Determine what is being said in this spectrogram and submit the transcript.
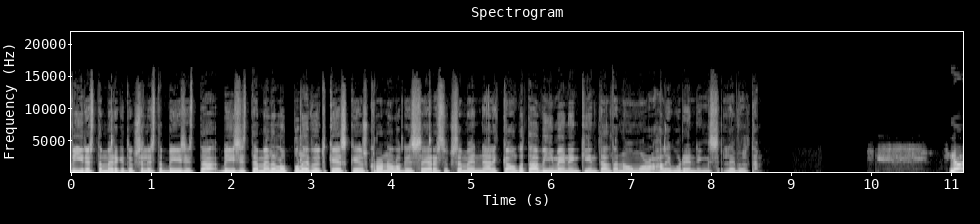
viidestä merkityksellistä biisistä, biisistä. Ja meillä loppu levyt kesken, jos kronologisessa järjestyksessä mennään. Eli onko tämä viimeinenkin tältä No More Hollywood Endings-levyltä? No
